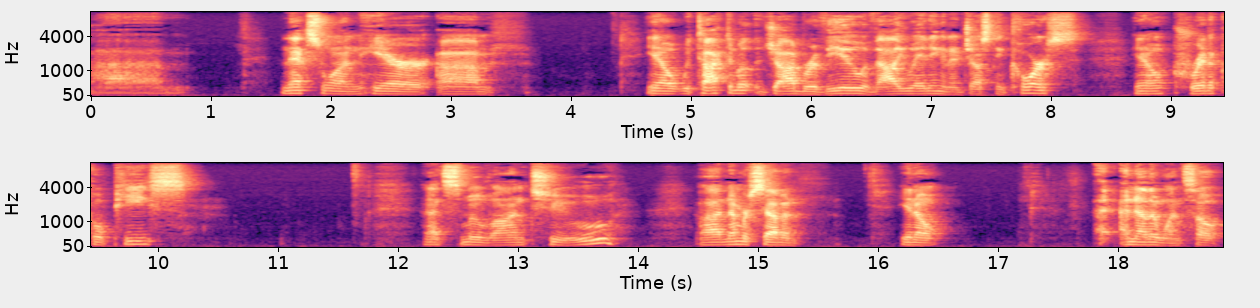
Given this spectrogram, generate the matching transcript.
Um, next one here. Um, you know, we talked about the job review, evaluating and adjusting course. You know, critical piece. Let's move on to uh, number seven, you know, another one. So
